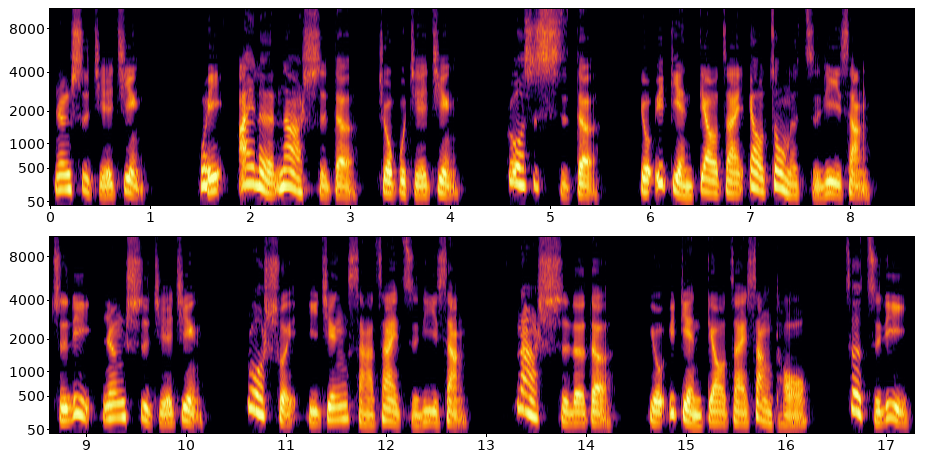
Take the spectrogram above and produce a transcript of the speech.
仍是洁净，唯挨了那死的就不洁净。若是死的，有一点掉在要种的籽粒上，籽粒仍是洁净。若水已经洒在籽粒上，那死了的有一点掉在上头，这籽粒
